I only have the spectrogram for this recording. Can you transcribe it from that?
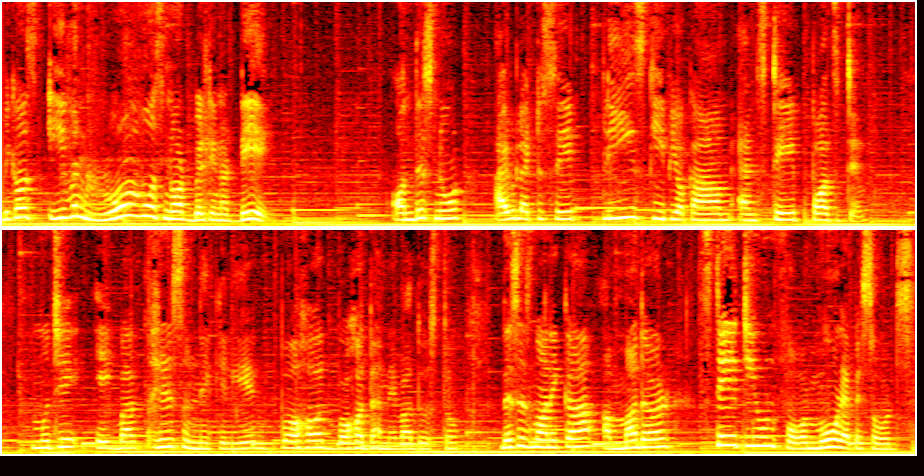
Because even Rome was not built in a day. On this note I would like to say please keep your calm and stay positive मुझे एक बार फिर सुनने के लिए बहुत बहुत धन्यवाद दोस्तों। This is Monica, a mother. Stay tuned for more episodes.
